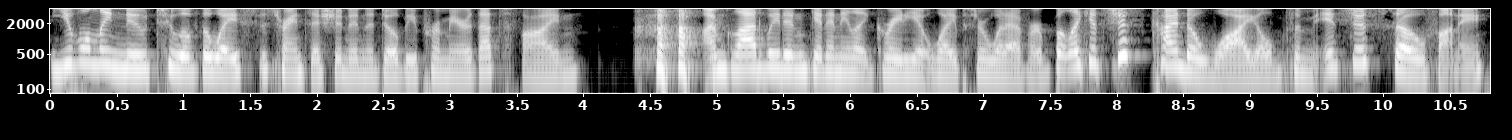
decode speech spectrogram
You only knew two of the ways to transition in Adobe Premiere. That's fine. I'm glad we didn't get any like gradient wipes or whatever. But like, it's just kind of wild to me. It's just so funny.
